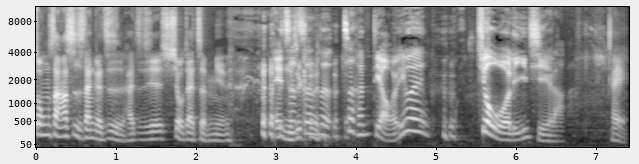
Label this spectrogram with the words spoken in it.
松沙士三个字还直接绣在正面，哎、欸，这真的这很屌哎、欸！因为就我理解啦，哎，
